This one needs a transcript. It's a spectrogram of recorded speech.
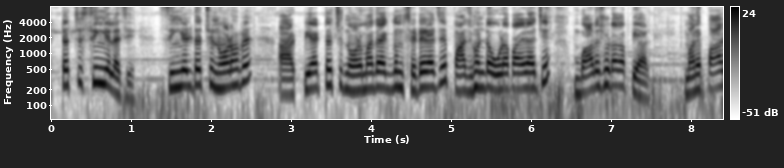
একটা হচ্ছে সিঙ্গেল আছে। সিঙ্গেলটা হচ্ছে নর হবে, আর পেয়ারটা হচ্ছে নর্মাদা একদম সেটের আছে, পাঁচ ঘণ্টা ওড়া পায়রা আছে, বারোশো টাকা পেয়ার। মানে পার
